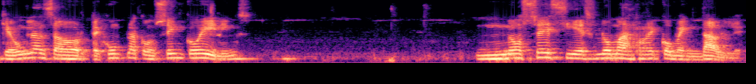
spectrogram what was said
que un lanzador te cumpla con 5 innings, no sé si es lo más recomendable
